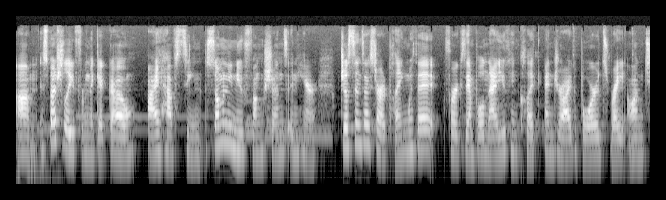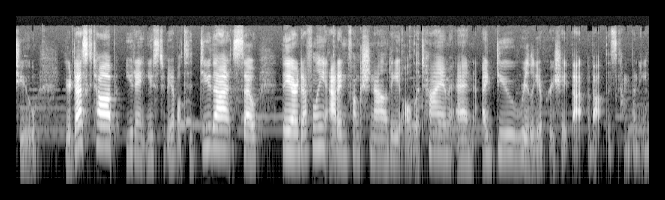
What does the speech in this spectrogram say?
um, especially from the get go. I have seen so many new functions in here just since I started playing with it. For example, now you can click and drag boards right onto your desktop. You didn't used to be able to do that. So they are definitely adding functionality all the time. And I do really appreciate that about this company.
